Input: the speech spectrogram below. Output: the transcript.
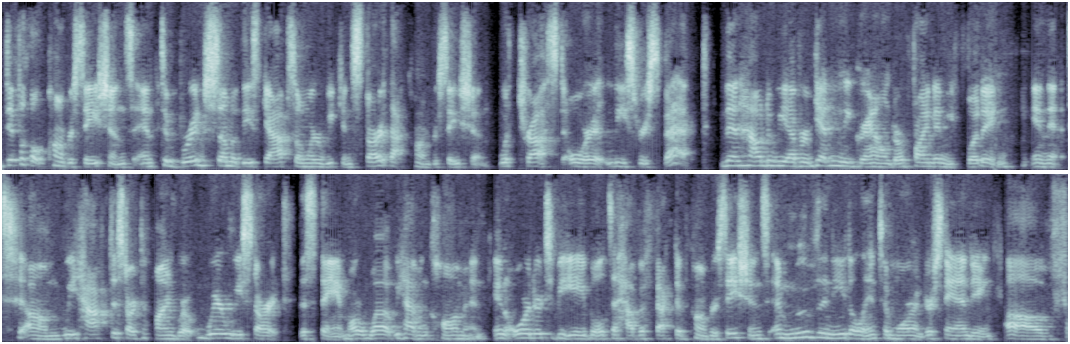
difficult conversations and to bridge some of these gaps on where we can start that conversation with trust or at least respect then how do we ever get any ground or find any footing in it? Um, we have to start to find where, where we start the same or what we have in common in order to be able to have effective conversations and move the needle into more understanding of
